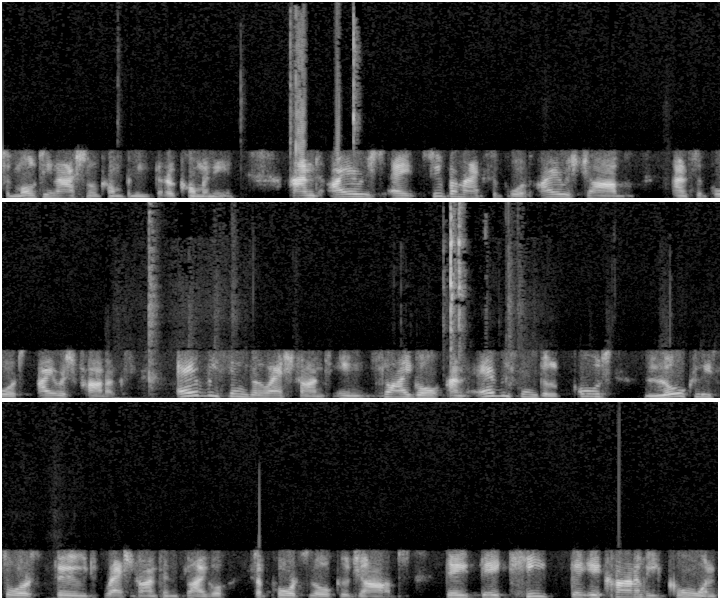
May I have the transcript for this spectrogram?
to multinational companies that are coming in. And Irish uh, Supermacs support Irish jobs and support Irish products. Every single restaurant in Sligo and every single good locally sourced food restaurant in Sligo supports local jobs. They, they keep the economy going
